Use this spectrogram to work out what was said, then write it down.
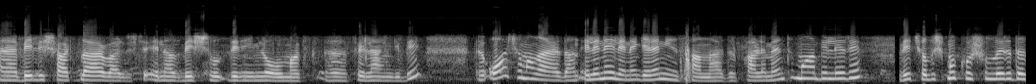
e, belli şartlar var. İşte en az 5 yıl deneyimli olmak e, falan gibi. E, o aşamalardan elene elene gelen insanlardır parlamento muhabirleri ve çalışma koşulları da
